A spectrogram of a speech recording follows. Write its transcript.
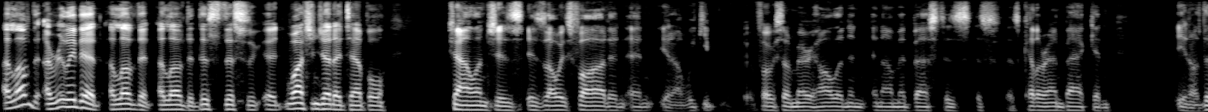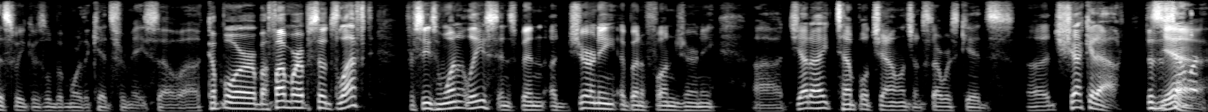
I loved it. I really did. I loved it. I loved it. This this uh, watching Jedi Temple challenge is is always fun, and and you know we keep focused on Mary Holland and, and Ahmed Best as as as Kelleran Beq, and you know this week it was a little bit more of the kids for me. So uh, a couple more, about five more episodes left for season one at least, and it's been a journey. It's been a fun journey. Uh, Jedi Temple Challenge on Star Wars Kids. Uh, check it out. Does it sound like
